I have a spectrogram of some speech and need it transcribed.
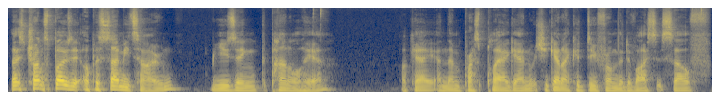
Let's transpose it up a semitone using the panel here. Okay, and then press play again, which again I could do from the device itself.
